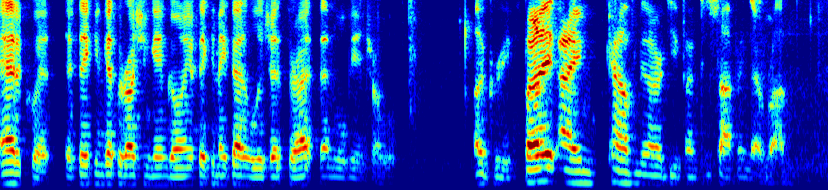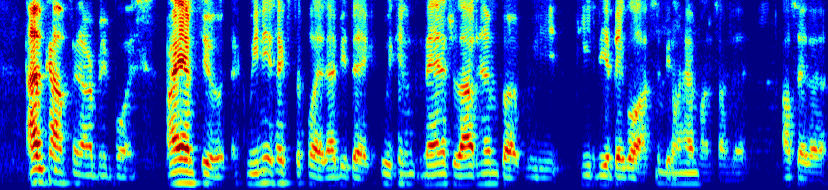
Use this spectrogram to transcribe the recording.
adequate if they can get the rushing game going. If they can make that a legit threat, then we'll be in trouble. Agreed. But I, I'm confident our defense is stopping that run. I'm confident our big boys. I am too. We need Hicks to play. That'd be big. We can manage without him, but we he'd be a big loss if we don't have him on Sunday. I'll say that.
